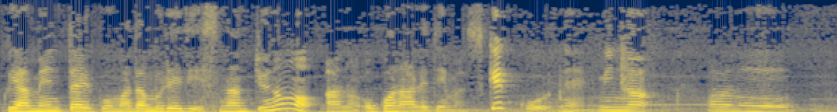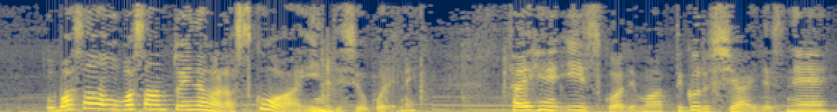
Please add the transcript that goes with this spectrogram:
福屋明太子マダムレディースなんていうのもあの行われています。結構ねみんなあのおばさんおばさんと言いながらスコアいいんですよこれね。大変いいスコアで回ってくる試合ですね。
